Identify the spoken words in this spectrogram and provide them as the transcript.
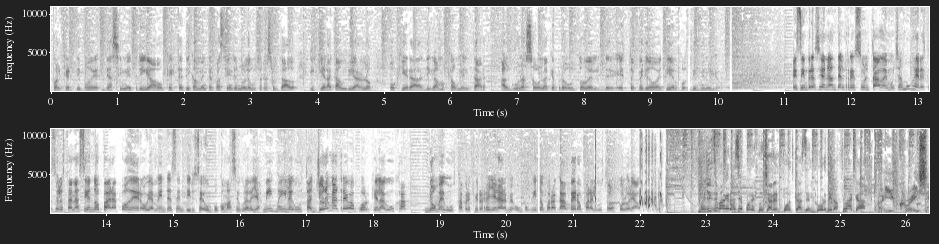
cualquier tipo de, de asimetría o que estéticamente al paciente no le guste el resultado y quiera cambiarlo o quiera, digamos que aumentar alguna zona que producto del- de este periodo de tiempo disminuyó. Es impresionante el resultado. Hay muchas mujeres que se lo están haciendo para poder, obviamente, sentirse un poco más segura de ellas mismas y le gusta. Yo no me atrevo porque la aguja no me gusta. Prefiero rellenarme un poquito por acá, pero para el gusto de los colores. Muchísimas gracias por escuchar el podcast del Gordo y la Flaca. Are you crazy?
